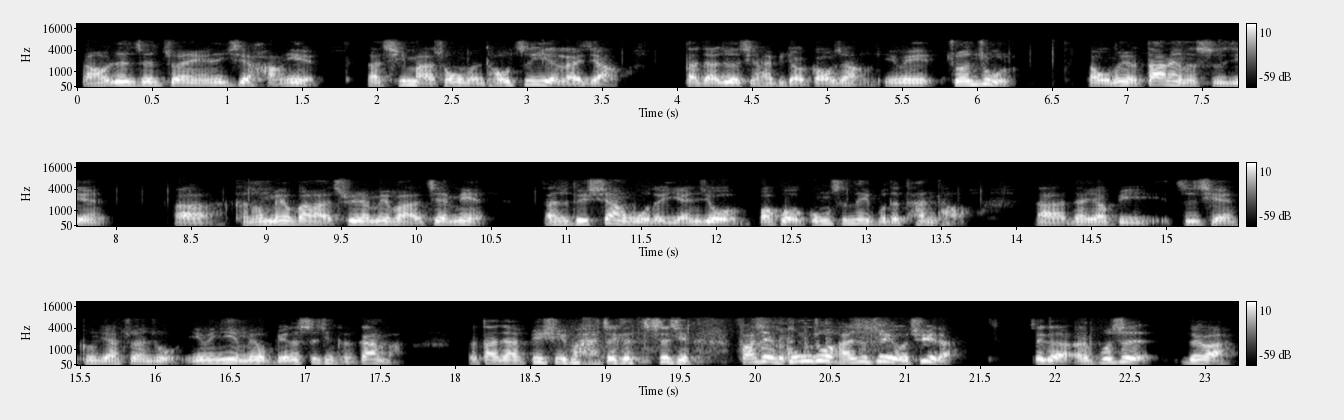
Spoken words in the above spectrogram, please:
然后认真钻研一些行业。那起码从我们投资业来讲，大家热情还比较高涨，因为专注了。那，我们有大量的时间，啊，可能没有办法，虽然没有办法见面，但是对项目的研究，包括公司内部的探讨，啊，那要比之前更加专注，因为你也没有别的事情可干嘛。那大家必须把这个事情发现，工作还是最有趣的。这个而不是对吧？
